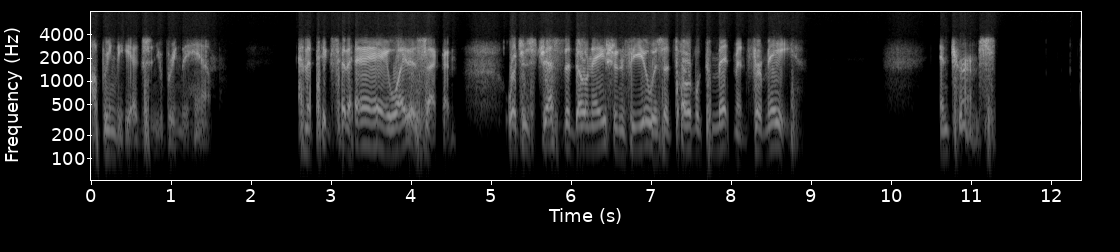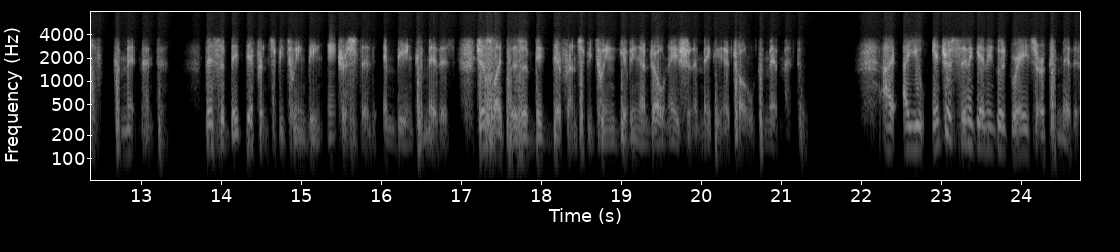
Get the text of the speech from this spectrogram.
I'll bring the eggs and you bring the ham. And the pig said, Hey, wait a second. Which is just a donation for you is a total commitment for me. In terms of commitment, there's a big difference between being interested and being committed, like there's a big difference between giving a donation and making a total commitment. Are, are, you interested in getting good grades or committed?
